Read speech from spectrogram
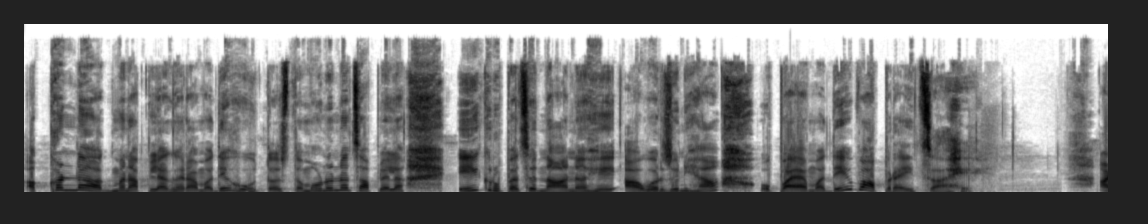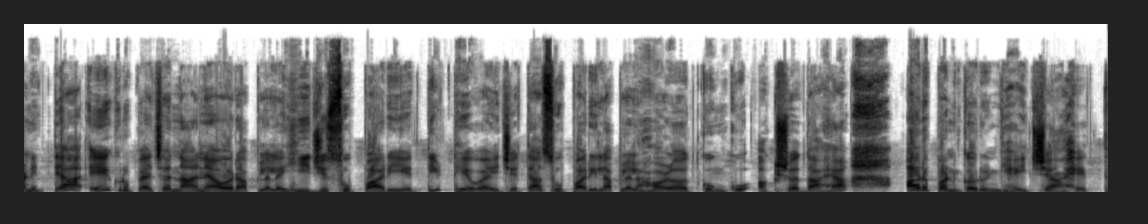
अखंड आगमन आपल्या घरामध्ये होत असतं. म्हणूनच आपल्याला एक रुपयाचं नाणं हे आवर्जून ह्या उपायामध्ये वापरायचं आहे. आणि त्या एक रुपयाच्या नाण्यावर आपल्याला ही जी सुपारी आहे ती ठेवायची आहे. त्या सुपारीला आपल्याला हळद कुंकू अक्षदा ह्या अर्पण करून घ्यायच्या आहेत.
